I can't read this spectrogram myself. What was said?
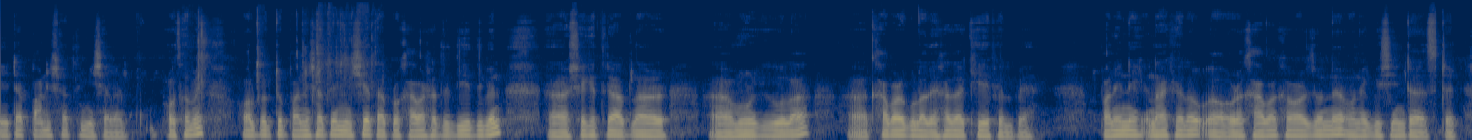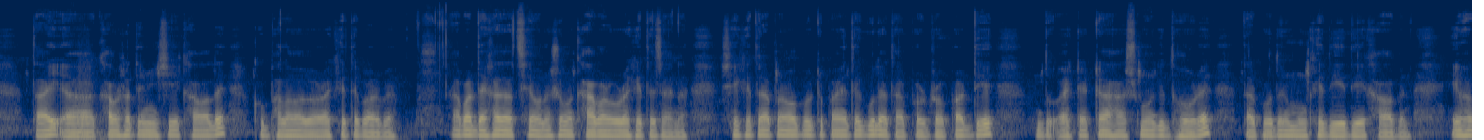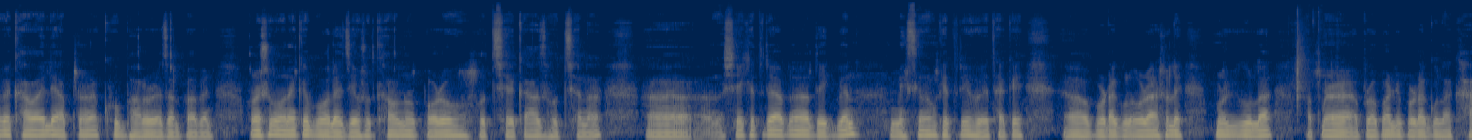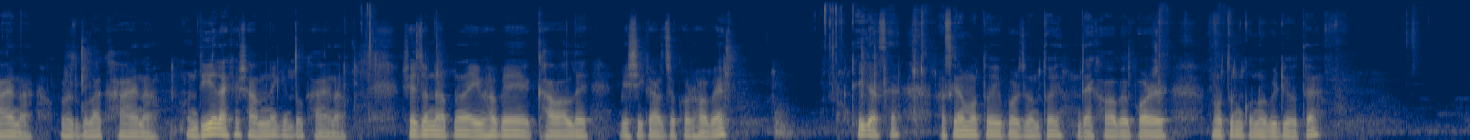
এইটা পানির সাথে মিশাবেন। প্রথমে অল্প একটু পানির সাথে মিশিয়ে তারপর খাবার সাথে দিয়ে দিবেন। সেক্ষেত্রে আপনার মুরগিগুলা খাবারগুলা দেখা যায় খেয়ে ফেলবে। পানি না খেলেও ওরা খাবার খাওয়ার জন্য অনেক বেশি ইন্টারেস্টেড তাই খাবার সাথে মিশিয়ে খাওয়ালে খুব ভালোভাবে ওরা খেতে পারবে। আবার দেখা যাচ্ছে অনেক সময় খাবার ওরা খেতে চায় না। সেক্ষেত্রে আপনার অল্প একটু পানিতে গুলে তারপর ড্রপার দিয়ে একটা একটা হাঁস মুরগি ধরে তারপর ওদের মুখে দিয়ে দিয়ে খাওয়াবেন। এভাবে খাওয়াইলে আপনারা খুব ভালো রেজাল্ট পাবেন। অনেক সময় অনেকে বলে যে ওষুধ খাওয়ানোর পরেও হচ্ছে, কাজ হচ্ছে না। সেক্ষেত্রে আপনারা দেখবেন ম্যাক্সিমাম ক্ষেত্রেই হয়ে থাকে প্রোডাক্টগুলো ওরা আসলে মুরগিগুলা আপনার প্রপারলি প্রোডাক্টগুলো খায় না, ওষুধগুলো খায় না। দিয়ে রাখে সামনে কিন্তু খায় না। সেজন্য আপনারা এইভাবে খাওয়ালে বেশি কার্যকর হবে। ঠিক আছে, আজকের মতো এই পর্যন্তই। দেখা হবে পরের নতুন কোনো ভিডিওতে।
